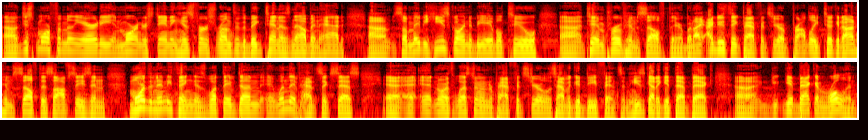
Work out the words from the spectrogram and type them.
uh, just more familiarity and more understanding. His first run through the Big Ten has now been had, um, so maybe he's going to be able to uh, to improve himself there. But I, I do think Pat Fitzgerald probably took it on himself this offseason more than anything is what they've done uh, when they've had success at at Northwestern under Pat Fitzgerald is have a good defense, and he's got to get that back, uh, g- get back and rolling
